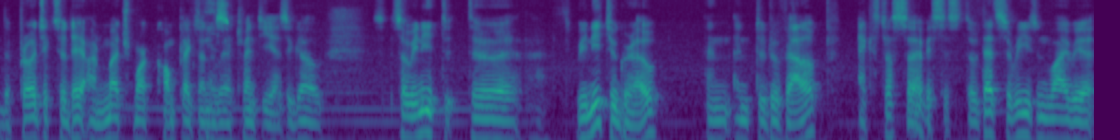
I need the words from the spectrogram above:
the projects today are much more complex than Yes. they were 20 years ago. So we need to, to uh, we need to grow and, and to develop extra services. So that's the reason why we uh,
